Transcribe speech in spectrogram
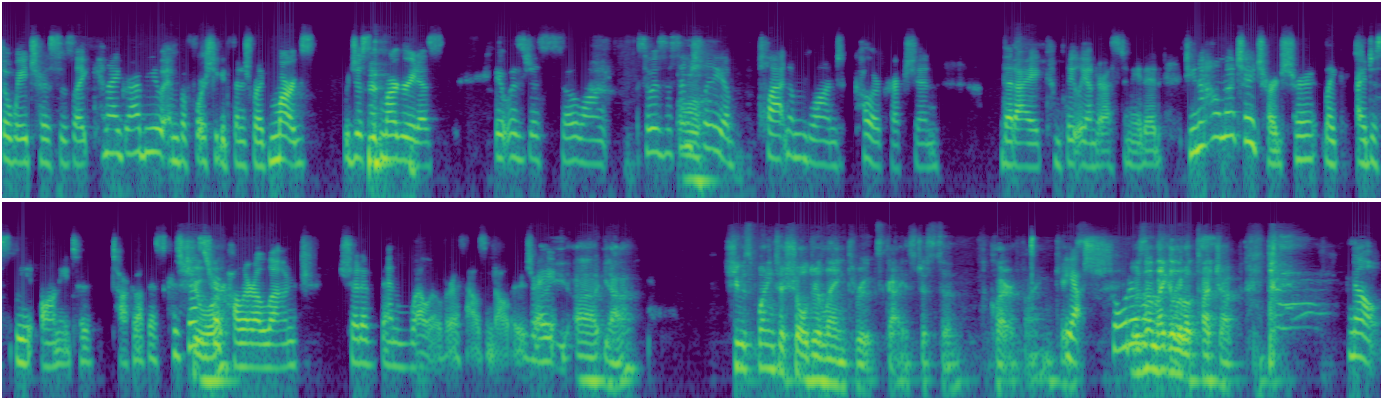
the waitress is like can i grab you and before she could finish we're like margs we just margaritas it was just so long so it was essentially a platinum blonde color correction that i completely underestimated do you know how much i charged her like i just we all need to talk about this because just Sure. her color alone should have been well over a thousand dollars right Uh, yeah. She was pointing to shoulder length roots, guys, just to clarify in case. yeah shoulder It wasn't like a little touch up. No,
